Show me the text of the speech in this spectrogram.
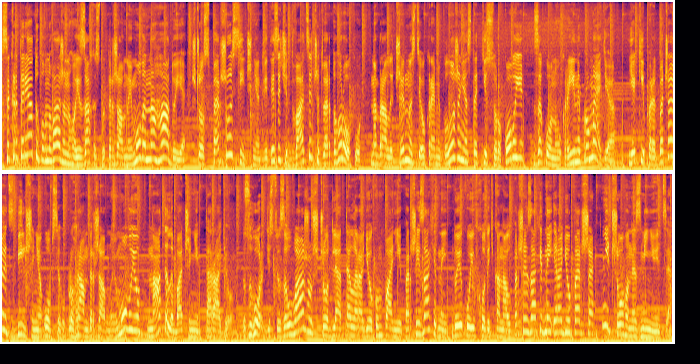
Секретаріат уповноваженого із захисту державної мови нагадує, що з 1 січня 2024 року набрали чинності окремі положення статті 40 закону України про медіа, які передбачають збільшення обсягу програм державною мовою на телебаченні та радіо. З гордістю зауважу, що для телерадіокомпанії Перший західний, до якої входить канал Перший західний і Радіо Перше, нічого не змінюється.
